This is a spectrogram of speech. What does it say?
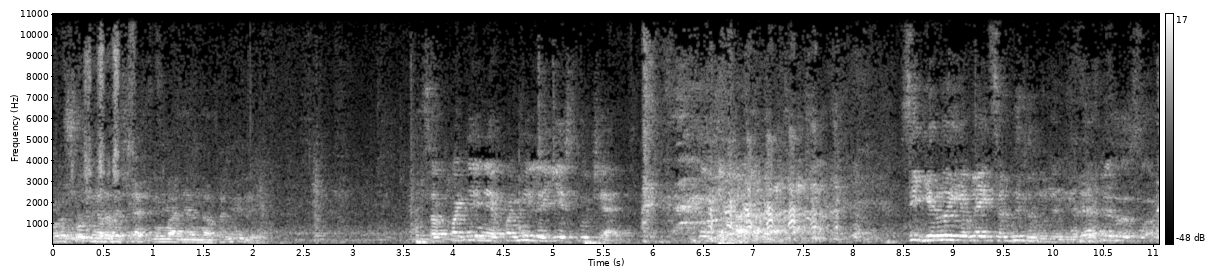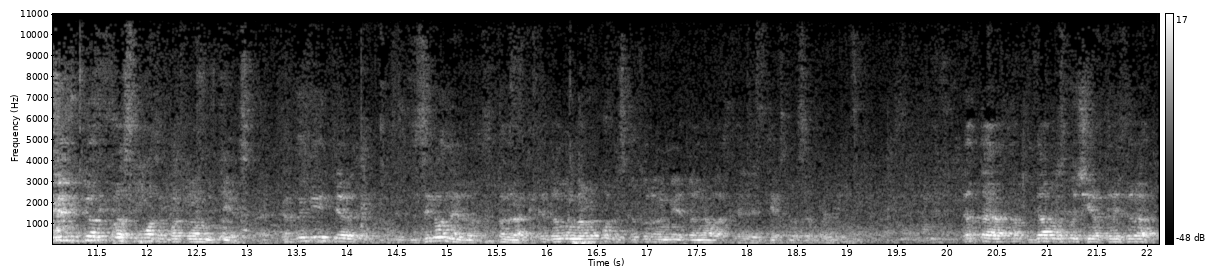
Прошу не обращать внимание на фамилии. Совпадение фамилии есть случайность. Все герои являются выдуманными, да? Идет просмотр потом текста. Как вы видите, зеленый квадратик – это номер работы, с которым имеет аналог текстового совпадения. Это в данном случае автореферат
